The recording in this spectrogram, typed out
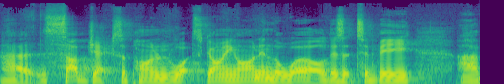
uh, subjects, upon what's going on in the world? Is it to be, uh,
